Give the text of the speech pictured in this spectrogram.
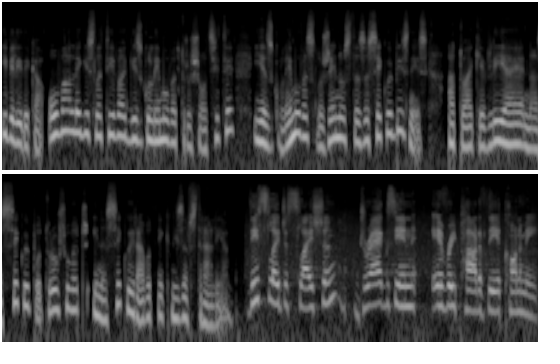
и вели дека оваа легислатива ги зголемува трошоците и ја зголемува сложеноста за секој бизнис, а тоа ќе влијае на секој потрошувач и на секој работник низ Австралија. This legislation drags in every part of the economy.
